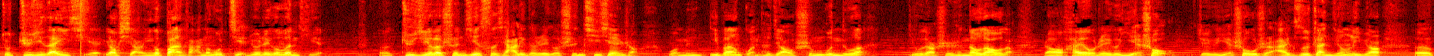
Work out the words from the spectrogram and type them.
就聚集在一起，要想一个办法能够解决这个问题。呃，聚集了神奇四侠里的这个神奇先生，我们一般管他叫神棍德，有点神神叨叨的。然后还有这个野兽，这个野兽是 X 战警里边呃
